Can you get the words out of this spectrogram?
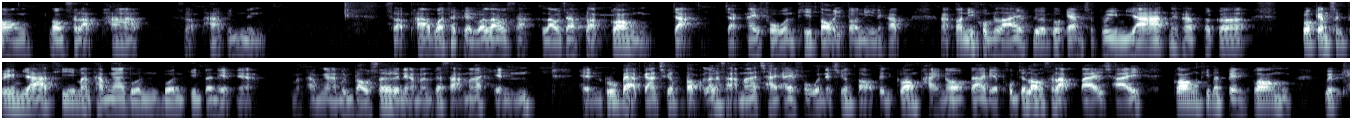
ลองลองสลับภาพสลับภาพนิดหนึ่ง สภาพว่าถ้าเกิดว่าเราเราจะปรับกล้องจากจาก iPhone ที่ต่ออยู่ตอนนี้นะครับอตอนนี้ผมไลฟ์ด้วยโปรแกรม StreamYard นะครับ แล้วก็โปรแกรม StreamYard ที่มันทำงานบนบนอินเทอร์เน็ตเนี่ย มันทำงานบนเบราว์เซอร์เนี่ย มันก็สามารถเห็นเห็นรูปแบบการเชื่อมต่อ แล้วก็สามารถใช้ iPhone เนี่ยเชื่อมต่อเป็นกล้องภายนอกได้เดี๋ยวผมจะลองสลับไปใช้กล้องที่มันเป็นกล้องเว็บแค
